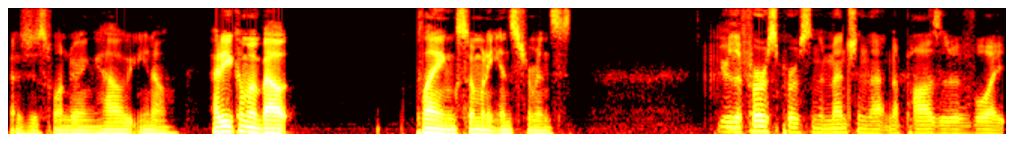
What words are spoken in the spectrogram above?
I was just wondering how you know how do you come about playing so many instruments? You're the first person to mention that in a positive light.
